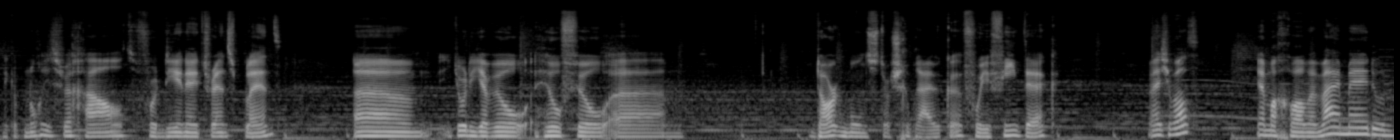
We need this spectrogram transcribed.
Ik heb nog iets weggehaald voor DNA Transplant. Um, Jordi, jij wil heel veel um, Dark Monsters gebruiken voor je Fiend deck. Weet je wat? Jij mag gewoon met mij meedoen.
